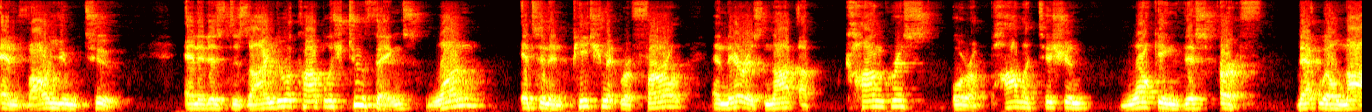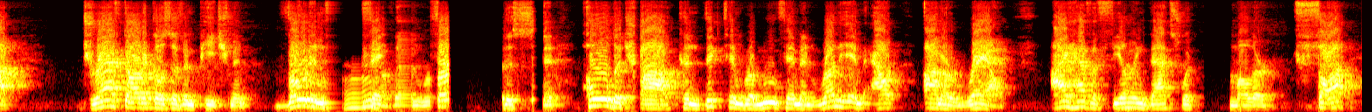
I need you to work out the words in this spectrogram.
and volume two, and it is designed to accomplish two things. One, it's an impeachment referral, and there is not a Congress or a politician walking this earth that will not draft articles of impeachment, vote in favor of them, refer to the Senate, hold a trial, convict him, remove him, and run him out on a rail. I have a feeling that's what Mueller thought,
